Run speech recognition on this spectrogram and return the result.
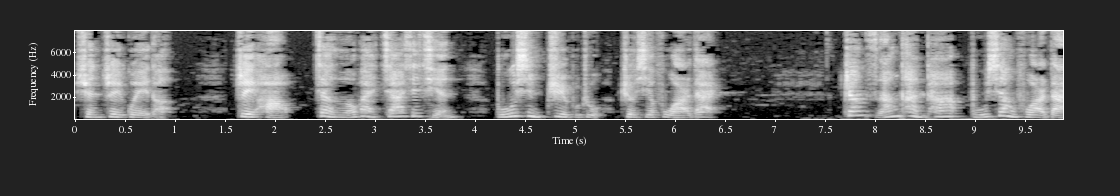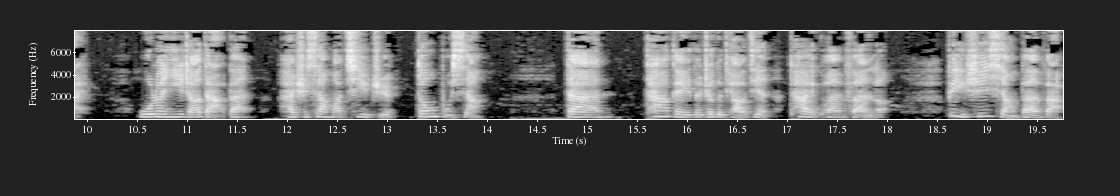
选最贵的，最好再额外加些钱，不信治不住这些富二代。张子安看他不像富二代，无论衣着打扮还是相貌气质都不像，但他给的这个条件太宽泛了，必须想办法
